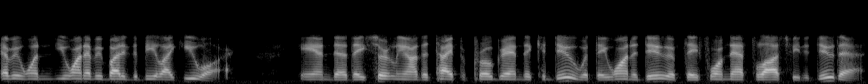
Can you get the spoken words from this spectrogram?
Everyone, you want everybody to be like you are, and uh, they certainly are the type of program that can do what they want to do if they form that philosophy to do that.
